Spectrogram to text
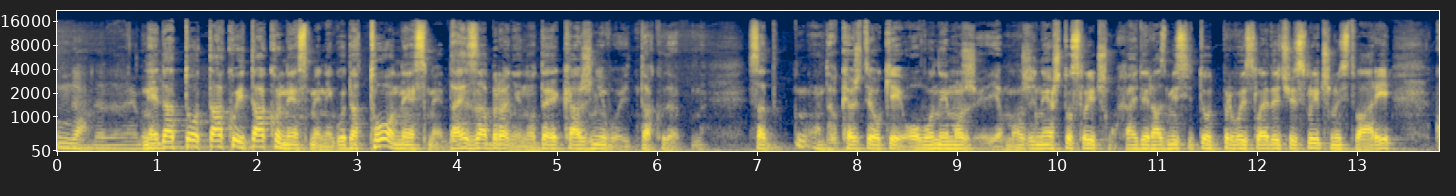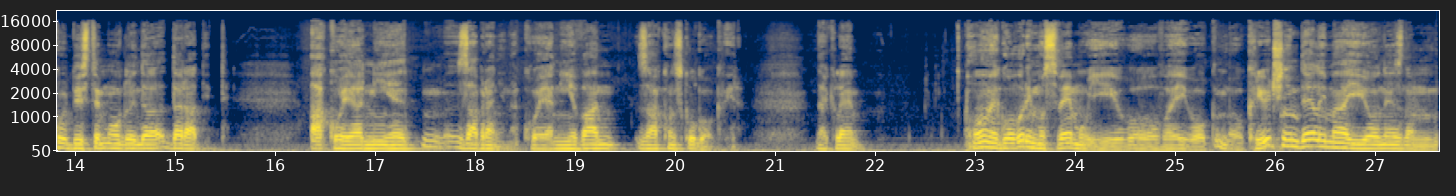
Da, da, da, ne. Ne da to tako i tako ne sme, nego da to ne sme, da je zabranjeno, da je kažnjivo i tako da. Sad, onda kažete, ok, ovo ne može, jer može nešto slično. Hajde razmislite o prvoj sledećoj sličnoj stvari koju biste mogli da, da radite. A koja nije zabranjena, koja nije van zakonskog okvira. Dakle, o ovome govorimo o svemu i ovaj, o, o krivičnim delima i o, ne znam,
